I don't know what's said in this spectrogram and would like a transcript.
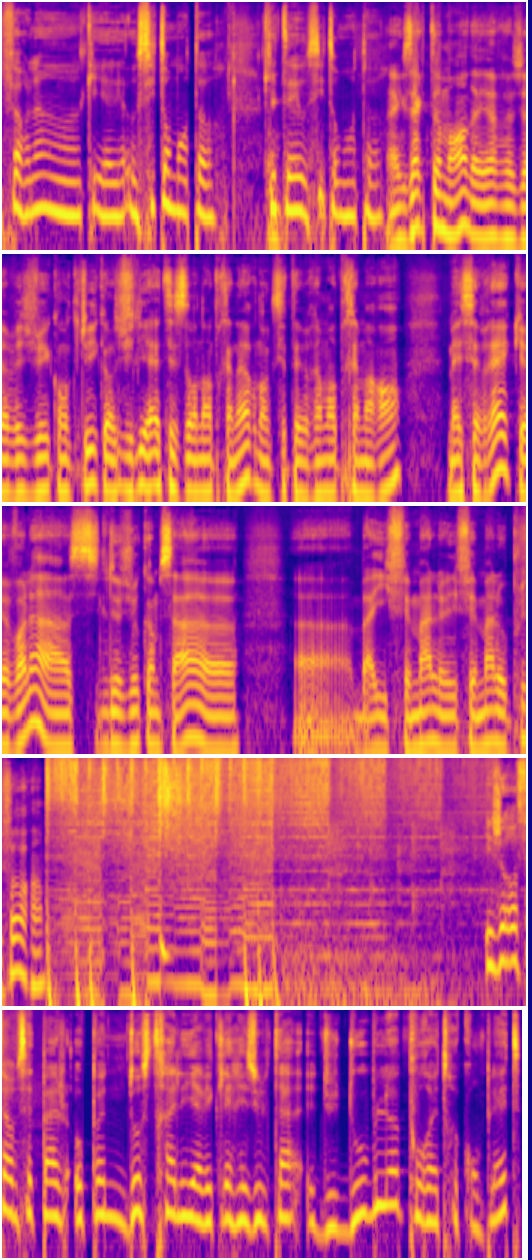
Ferlin, qui est aussi ton mentor, qui était aussi ton mentor. Exactement. D'ailleurs, j'avais joué contre lui quand Julien était son entraîneur, donc c'était vraiment très marrant. Mais c'est vrai que voilà, style de jeu comme ça, euh, euh, bah, il fait mal, il fait mal au plus fort. Hein. Et je referme cette page Open d'Australie avec les résultats du double pour être complète.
